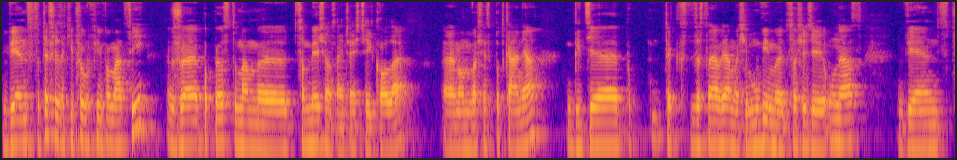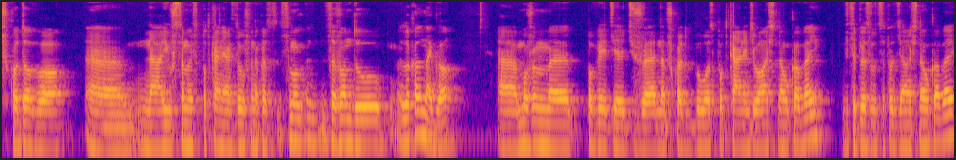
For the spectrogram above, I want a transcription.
Więc to też jest taki przepływ informacji, że po prostu mamy co miesiąc najczęściej kole, e, mamy właśnie spotkania, gdzie tak zastanawiamy się, mówimy, co się dzieje u nas, więc przykładowo na już samych spotkaniach załóżmy na zarządu lokalnego e, możemy powiedzieć, że na przykład było spotkanie działalności naukowej, wiceprezes do działalności naukowej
